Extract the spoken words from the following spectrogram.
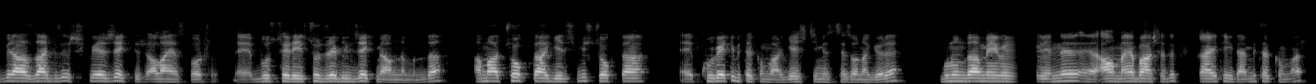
biraz daha bize ışık verecektir Alanya Spor. E, bu seriyi sürdürebilecek mi anlamında. Ama çok daha gelişmiş, çok daha e, kuvvetli bir takım var geçtiğimiz sezona göre. Bunun da meyvelerini e, almaya başladık. Gayet iyi giden bir takım var.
